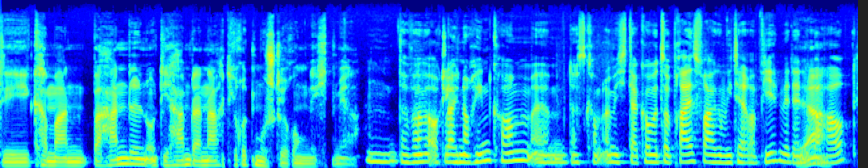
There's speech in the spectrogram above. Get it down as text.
Die kann man behandeln und die haben danach die Rhythmusstörung nicht mehr. Hm, da wollen wir auch gleich noch hinkommen. Ähm, das kommt nämlich, da kommen wir zur Preisfrage, wie therapieren wir denn ja. überhaupt?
